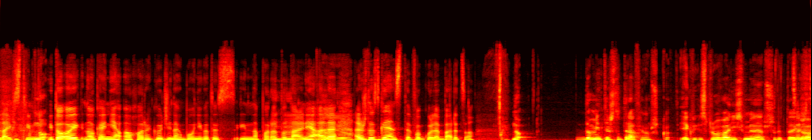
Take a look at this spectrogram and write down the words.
live stream. No. I to, no okej, nie o chorych godzinach, bo u niego to jest inna pora Mhm. totalnie, ale, No, ale że to jest gęste w ogóle bardzo. No, do mnie też to trafia na przykład. Jak spróbowaliśmy na przykład tego.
